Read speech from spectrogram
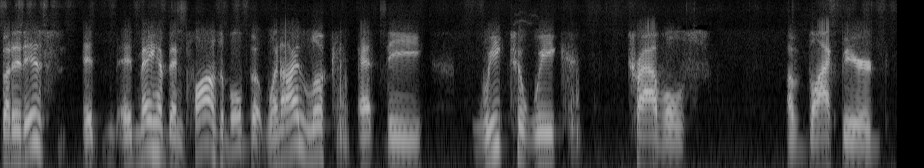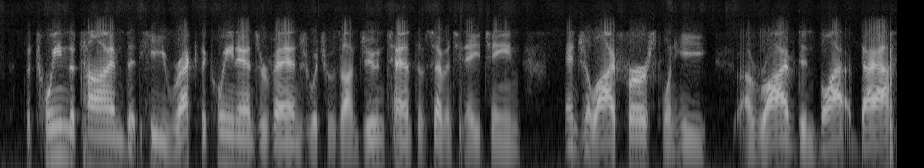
but it is it it may have been plausible, but when I look at the week to week travels of Blackbeard between the time that he wrecked the Queen Anne's Revenge, which was on June 10th of 1718, and July 1st when he arrived in Bath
